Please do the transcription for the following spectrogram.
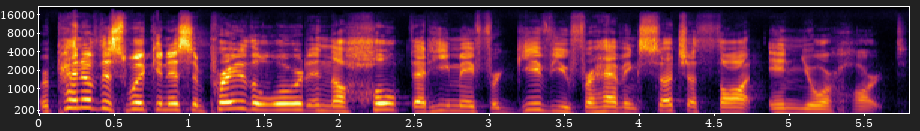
Repent of this wickedness and pray to the Lord in the hope that he may forgive you for having such a thought in your heart.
